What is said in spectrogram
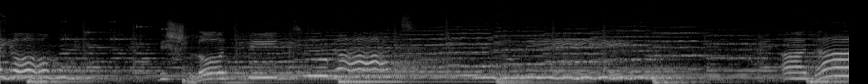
היום בשלוט בי תוגת דמדומים. עדיין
